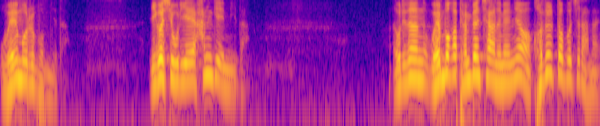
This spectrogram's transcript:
외모를 봅니다. 이것이 우리의 한계입니다. 우리는 외모가 변변치 않으면요 거들떠보질 않아요.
